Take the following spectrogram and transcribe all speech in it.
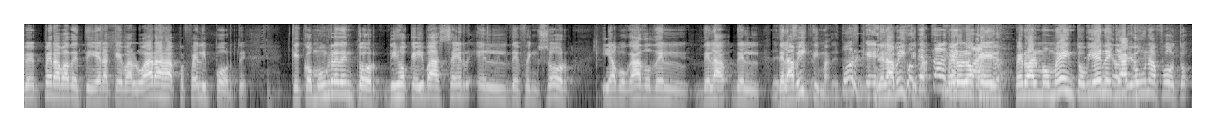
esperaba de ti era que evaluaras a Félix Porte, que como un redentor dijo que iba a ser el defensor y abogado del, de la, del- De de la Tacita, víctima. de ¿Por Tacita. qué? De la víctima. Pero, lo que, pero al momento viene ya con una foto,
